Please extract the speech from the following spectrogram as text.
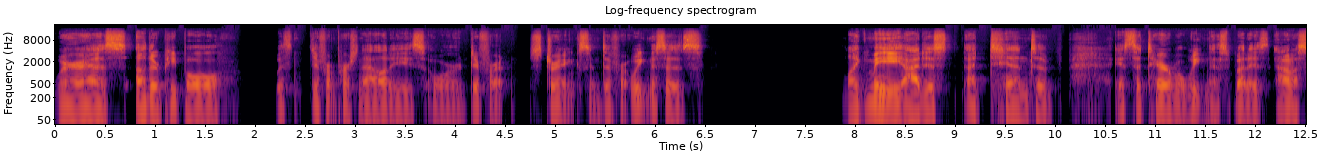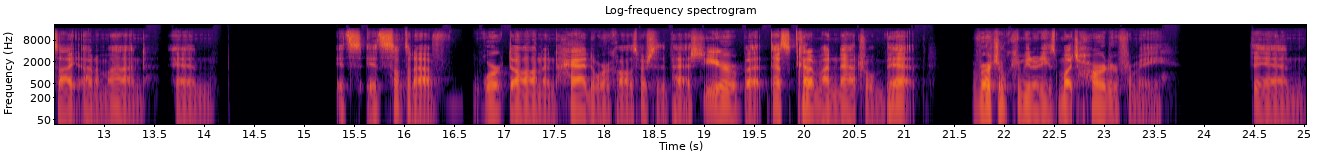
Whereas other people with different personalities or different strengths and different weaknesses, like me, I just, I tend to, it's a terrible weakness, but it's out of sight, out of mind. And it's, it's something I've worked on and had to work on, especially the past year, but that's kind of my natural bent. Virtual community is much harder for me than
